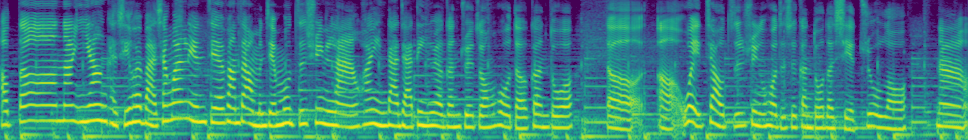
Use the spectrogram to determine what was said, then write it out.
好的，那一样，凯西会把相关链接放在我们节目资讯栏，欢迎大家订阅跟追踪，获得更多的呃卫教资讯或者是更多的协助喽。那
